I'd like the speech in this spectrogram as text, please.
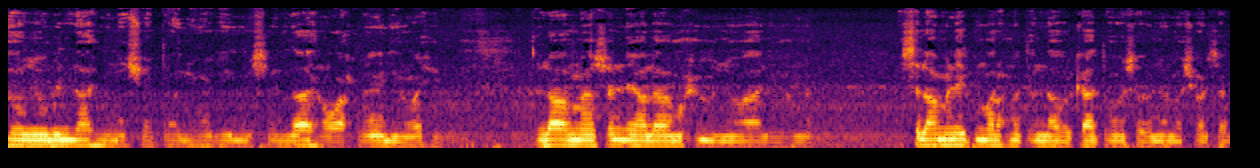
الرجیم بسم اللہ الرحمن الرحیم اللہم صلی علی محمد وآل محمد. السلام علیکم ورحمۃ اللہ وبرکاتہ شرن المشور سب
